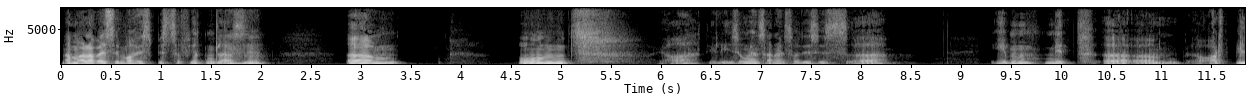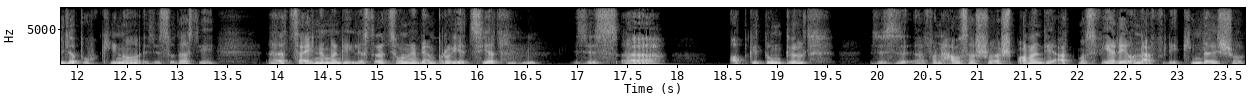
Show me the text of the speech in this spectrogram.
normalerweise mache ich es bis zur vierten Klasse. Mhm. Ähm, und ja, die Lesungen sind halt so, das ist äh, eben mit äh, ähm, Art Bilderbuchkino. Es ist so, dass die äh, Zeichnungen, die Illustrationen werden projiziert. Mhm. Es ist äh, abgedunkelt. Es ist äh, von Haus aus schon eine spannende Atmosphäre und auch für die Kinder ist schon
